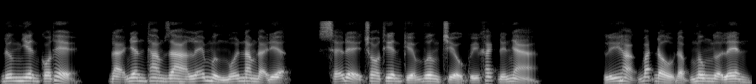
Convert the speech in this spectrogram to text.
Đương nhiên có thể, đại nhân tham gia lễ mừng mỗi năm đại điện, sẽ để cho thiên kiếm vương triều quý khách đến nhà. Lý Hạc bắt đầu đập mông ngựa lên.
